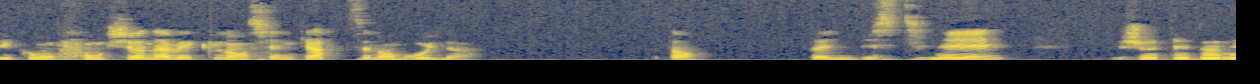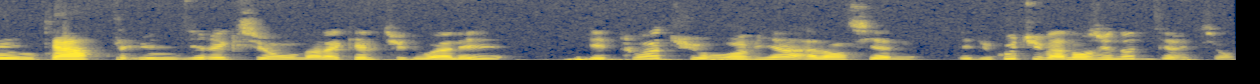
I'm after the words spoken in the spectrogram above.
et qu'on fonctionne avec l'ancienne carte, c'est l'embrouille là. Attends, tu as une destinée, je t'ai donné une carte, une direction dans laquelle tu dois aller, et toi tu reviens à l'ancienne. Et du coup tu vas dans une autre direction.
